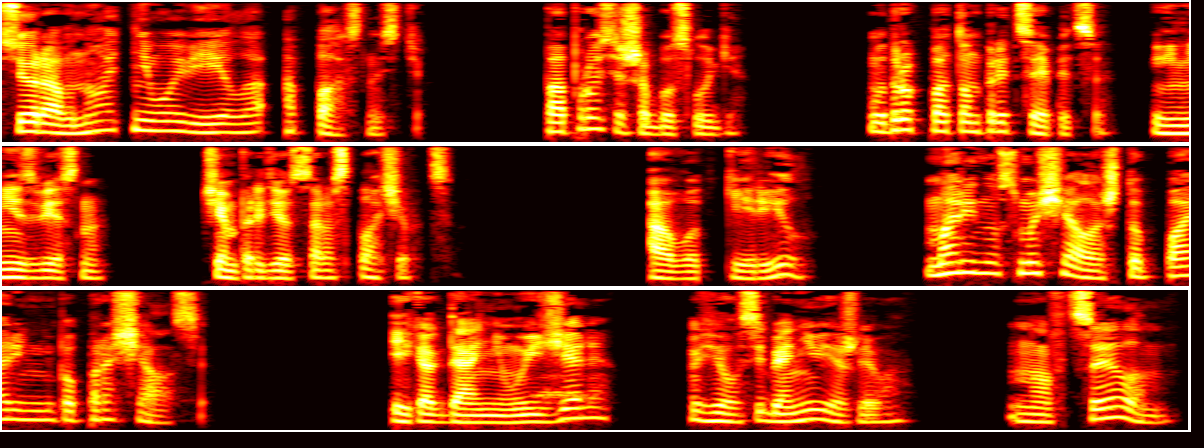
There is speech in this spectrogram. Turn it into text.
все равно от него веяло опасностью. Попросишь об услуге. Вдруг потом прицепится, и неизвестно, чем придется расплачиваться. А вот Кирилл... Марину смущало, что парень не попрощался. И когда они уезжали, вел себя невежливо. Но в целом...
